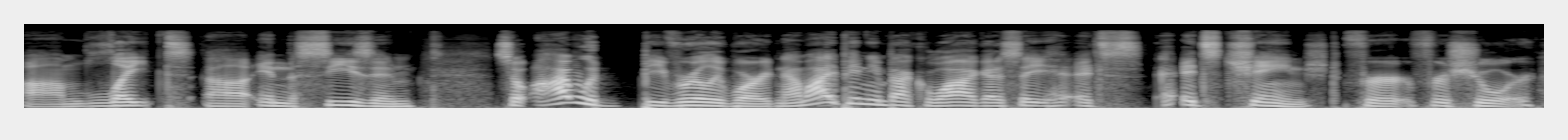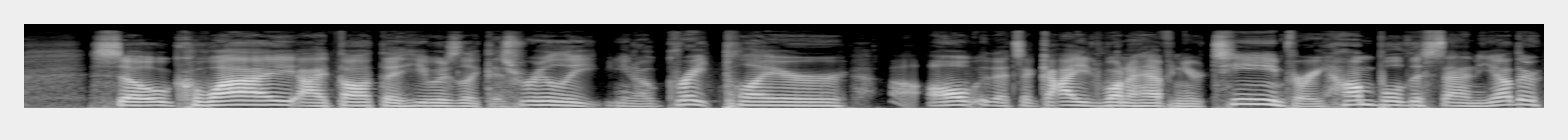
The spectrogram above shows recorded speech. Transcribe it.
um, late uh, in the season. So I would be really worried. Now, my opinion about Kawhi, I gotta say, it's it's changed for for sure. So Kawhi, I thought that he was like this really you know great player. Uh, all that's a guy you'd want to have in your team. Very humble, this that, and the other.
